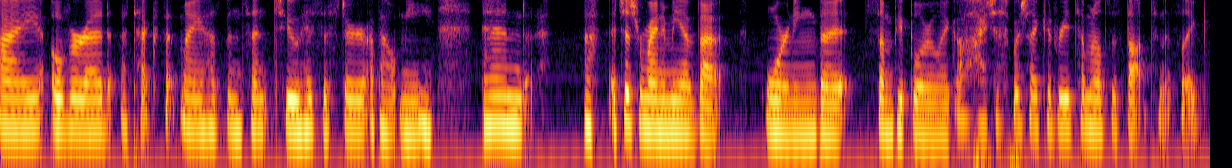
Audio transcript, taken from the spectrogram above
I overread a text that my husband sent to his sister about me, and uh, it just reminded me of that warning that some people are like, "Oh, I just wish I could read someone else's thoughts," and it's like,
